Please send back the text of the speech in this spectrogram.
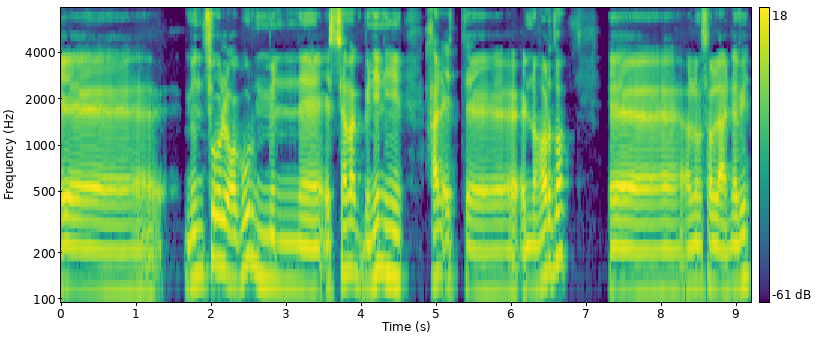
آه، من سوق العبور من آه، السمك بننهي حلقة آه، النهاردة. آه، اللهم صل على النبي.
